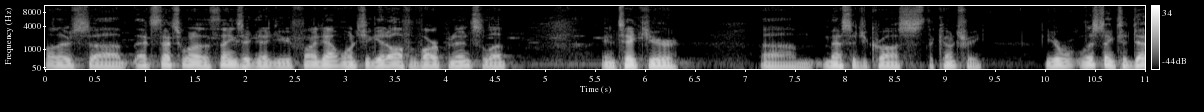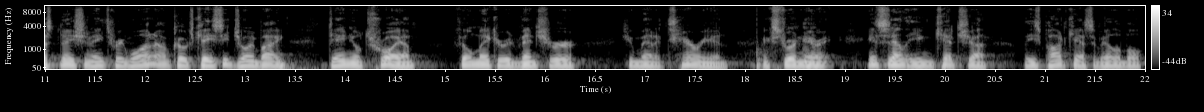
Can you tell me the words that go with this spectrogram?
Well, there's uh, that's that's one of the things that, that you find out once you get off of our peninsula and take your um, message across the country. You're listening to Destination 831. I'm Coach Casey, joined by Daniel Troya, filmmaker, adventurer, humanitarian extraordinary. Incidentally, you can catch uh, these podcasts available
